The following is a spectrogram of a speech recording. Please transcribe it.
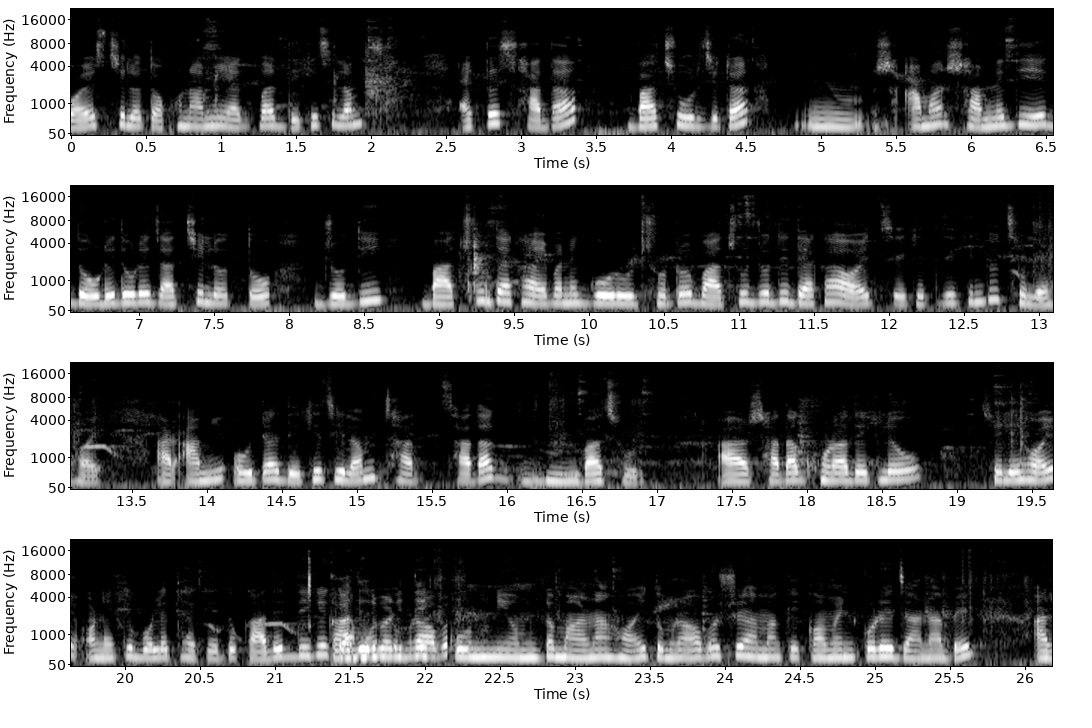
বয়স ছিল, তখন আমি একবার দেখেছিলাম একটা সাদা বাছুর যেটা আমার সামনে দিয়ে দৌড়ে দৌড়ে যাচ্ছিল তো যদি বাছুর দেখা হয় মানে গরু ছোট বাছুর যদি দেখা হয় সেক্ষেত্রে কিন্তু ছেলে হয়। আর আমি ওইটা দেখেছিলাম সাদা বাছুর। আর সাদা ঘোড়া দেখলেও ছেলে হয় অনেকে বলে থাকে। তো কাদের দিকে কাদের বাড়িতে কোন নিয়মটা মানা হয় তোমরা অবশ্যই আমাকে কমেন্ট করে জানাবে। আর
